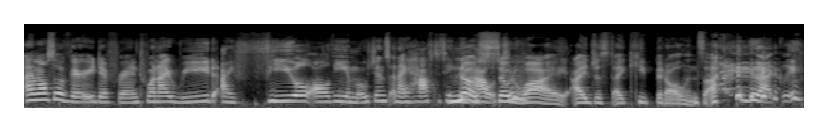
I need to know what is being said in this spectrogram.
I'm also very different. When I read, I feel all the emotions, and I have to take no, them out. No, so do I. I just I keep it all inside. exactly.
